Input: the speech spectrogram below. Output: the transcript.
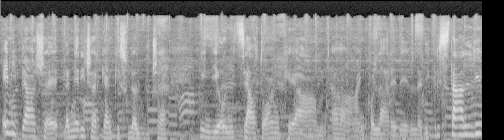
e mi piace la mia ricerca anche sulla luce quindi ho iniziato anche a, a incollare del, dei cristalli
